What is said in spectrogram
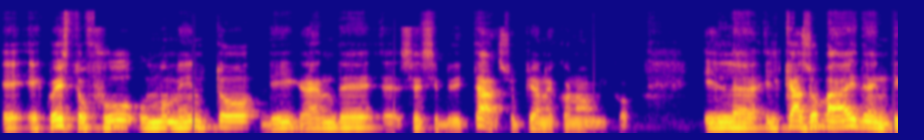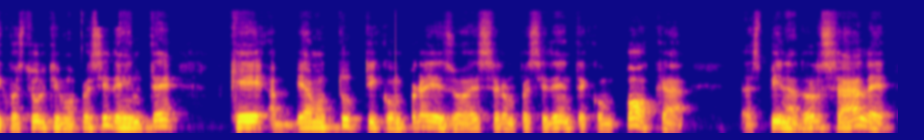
E, e, questo fu un momento di grande eh, sensibilità sul piano economico il, il caso Biden di quest'ultimo presidente che abbiamo tutti compreso essere un presidente con poca eh, spina dorsale,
